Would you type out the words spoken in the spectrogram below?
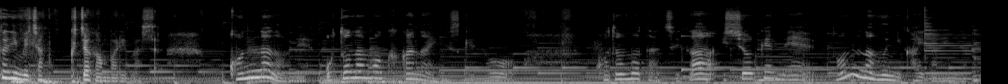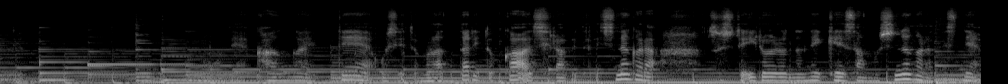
当にめちゃくちゃ頑張りました。こんなのね大人も書かないですけど子どもたちが一生懸命どんな風に書いたらいいんだろうて教えてもらったりとか調べたりしながらそしていろいろなね計算もしながらですね、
